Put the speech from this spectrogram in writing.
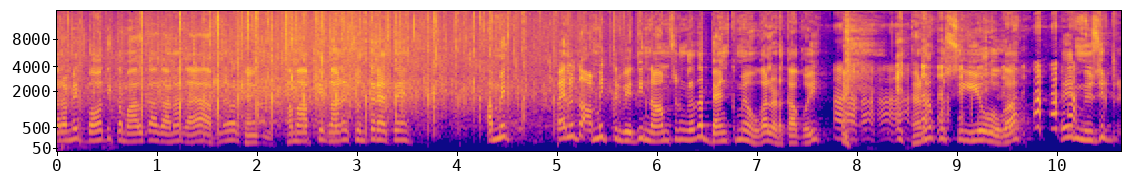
और अमित बहुत ही कमाल का गाना गाया आपने और थैंक यू हम आपके गाने सुनते रहते हैं। अमित पहले तो अमित त्रिवेदी नाम सुन के लगता बैंक में होगा लड़का कोई। है ना कुछ सीईओ होगा। ये म्यूज़िक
